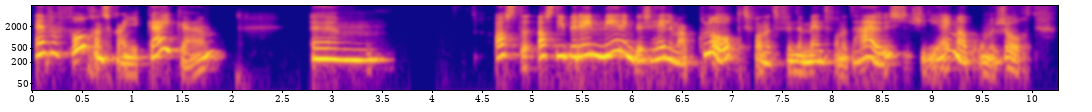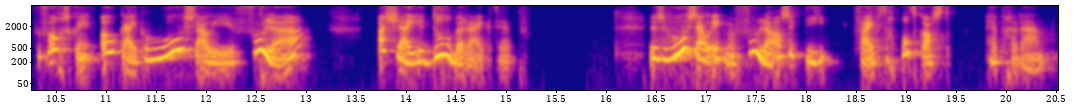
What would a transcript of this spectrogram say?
En vervolgens kan je kijken, um, als, als die beredenering dus helemaal klopt van het fundament van het huis, als je die helemaal hebt onderzocht, vervolgens kun je ook kijken hoe zou je je voelen als jij je doel bereikt hebt. Dus hoe zou ik me voelen als ik die 50 podcast heb gedaan?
